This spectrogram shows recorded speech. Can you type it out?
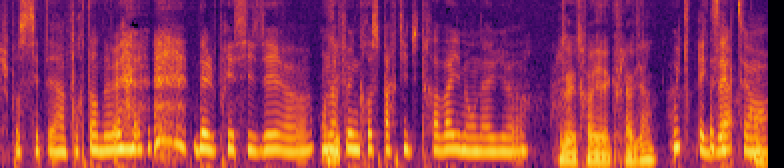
je pense que c'était important de, de, le préciser. on a fait une grosse partie du travail, mais on a eu... Vous avez travaillé avec Flavien Oui, exactement.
